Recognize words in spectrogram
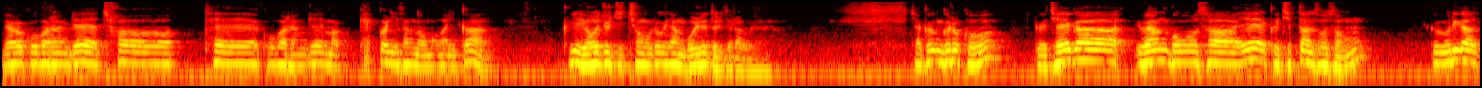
내가 고발한 게 첫 해 고발한 게 막 100건 이상 넘어가니까 그게 여주지청으로 그냥 몰려들더라고요. 자, 그건 그렇고 그 제가 요양보호사의 그 집단 소송 그 우리가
